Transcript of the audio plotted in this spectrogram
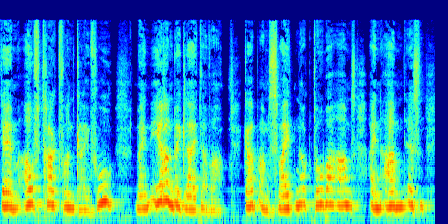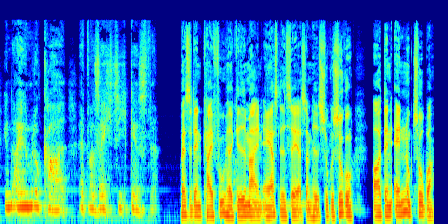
der im Auftrag von Kaifu mein Ehrenbegleiter war, gab am 2. Oktober abends ein Abendessen in einem Lokal, etwa 60 Gäste. Præsident Kaifu havde givet mig en æresledsager, som hed Sukusuku, og den 2. oktober,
